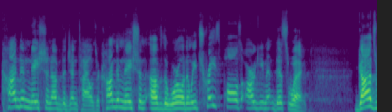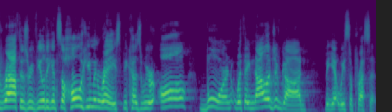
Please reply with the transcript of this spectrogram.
condemnation of the Gentiles or condemnation of the world. And we trace Paul's argument this way God's wrath is revealed against the whole human race because we are all born with a knowledge of God, but yet we suppress it.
